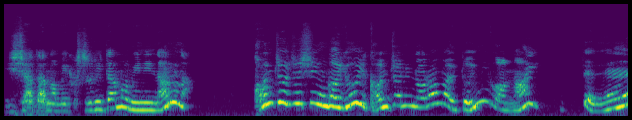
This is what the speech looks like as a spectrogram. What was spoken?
医者頼み薬頼みになるな。患者自身が良い患者にならないと意味がないってね。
